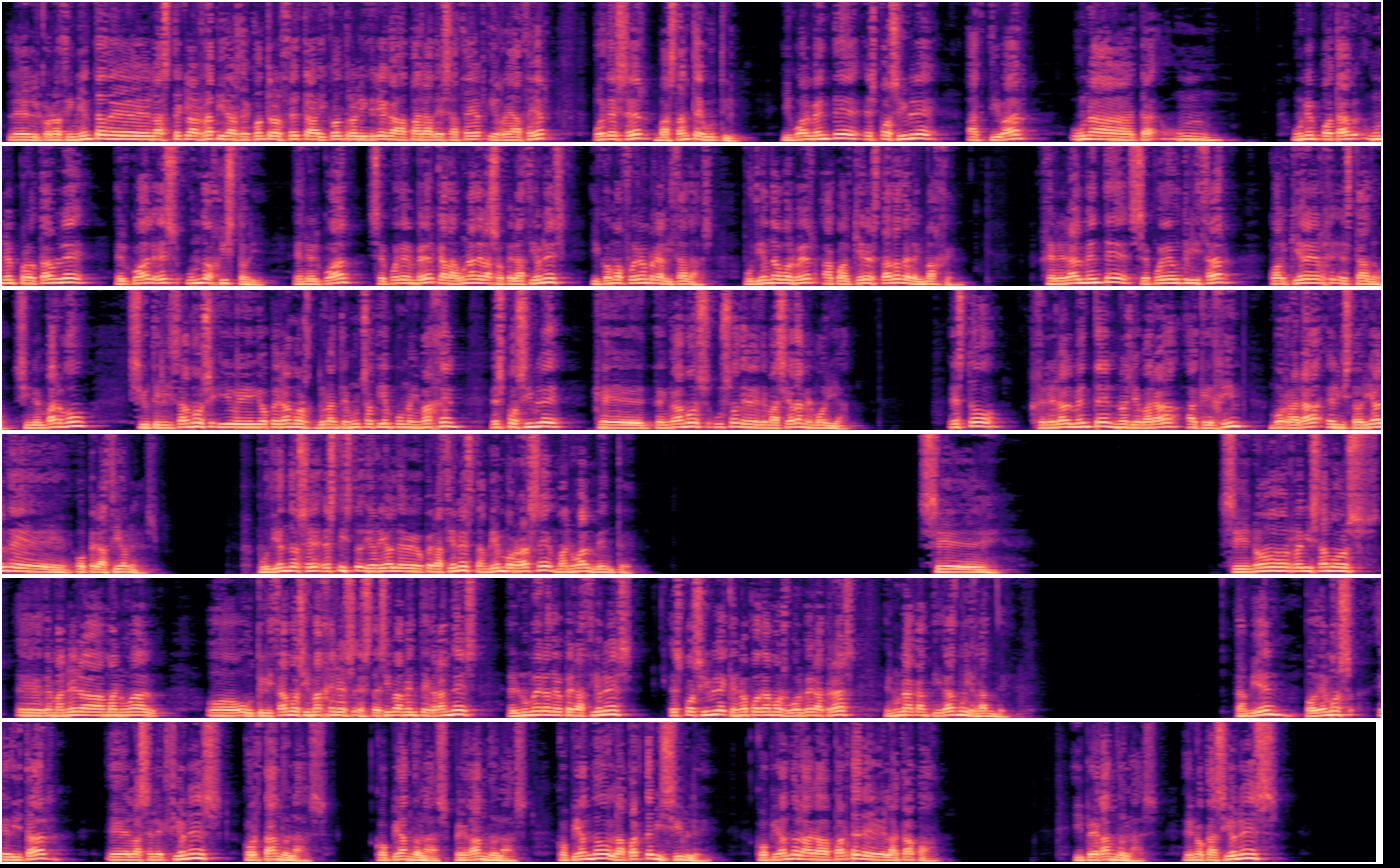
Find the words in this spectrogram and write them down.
El conocimiento de las teclas rápidas de control Z y control Y para deshacer y rehacer puede ser bastante útil. Igualmente es posible activar un, un emprotable, el cual es un history, en el cual se pueden ver cada una de las operaciones y cómo fueron realizadas, pudiendo volver a cualquier estado de la imagen. Generalmente se puede utilizar cualquier estado. Sin embargo, si utilizamos y operamos durante mucho tiempo una imagen, es posible que tengamos uso de demasiada memoria. Esto generalmente nos llevará a que GIMP borrará el historial de operaciones, pudiéndose este historial de operaciones también borrarse manualmente. Se si no revisamos eh, de manera manual o utilizamos imágenes excesivamente grandes, el número de operaciones es posible que no podamos volver atrás en una cantidad muy grande. También podemos editar eh, las selecciones cortándolas, copiándolas, pegándolas, copiando la parte visible, copiando la parte de la capa y pegándolas. En ocasiones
